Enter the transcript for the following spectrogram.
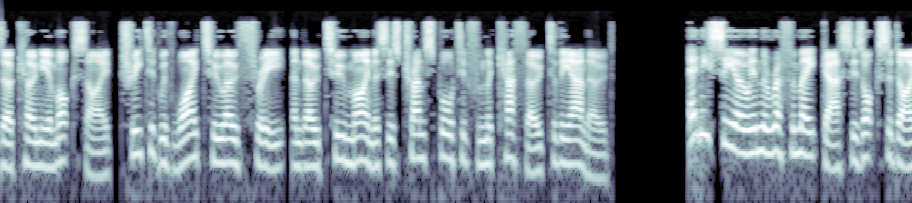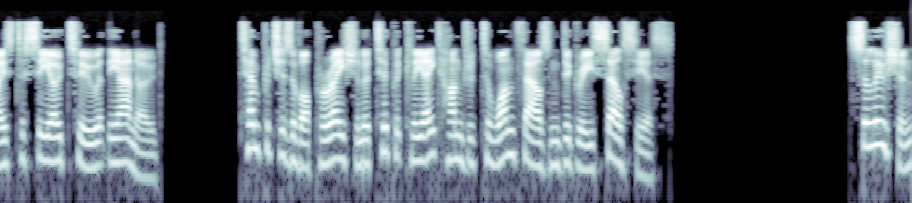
zirconium oxide treated with Y2O3, and O2- is transported from the cathode to the anode. Any CO in the reformate gas is oxidized to CO2 at the anode. Temperatures of operation are typically 800 to 1000 degrees Celsius. Solution,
